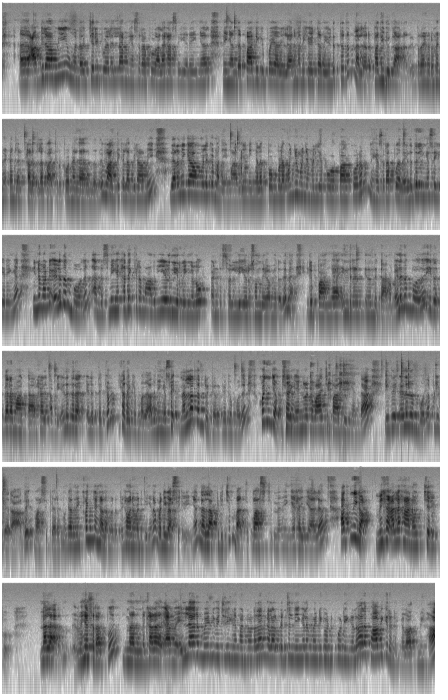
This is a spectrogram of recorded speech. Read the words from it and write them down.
அபிராமி உங்களோட உச்சரிப்புகள் எல்லாம் மிக சிறப்பு அழகாக செய்கிறீங்க நீங்கள் அந்த பாட்டிக்கு போய் அவையில் அனுமதி கேட்டு அதை எடுத்ததும் நல்ல ஒரு பதிவு தான் அது. பிறகு கொஞ்சம் கொஞ்சம் காலத்தில் பார்க்குறப்போ நல்லா இருந்தது. வாழ்த்துக்கள் அபிராமி. தரணிகா உங்களுக்கும் அதே மாதிரி. நீங்கள் எப்பவும் போல கொஞ்சம் கொஞ்சம் வெளியே போக பார்க்கணும். நீங்கள் சிறப்பு. அதை எழுதுறீங்க செய்கிறீங்க இன்னும் மட்டும் எழுதும் போதும் அந்த நீங்க கதைக்கிற மாதிரியே எழுதிடுறீங்களோ என்று சொல்லி ஒரு சந்தேகம் இருதுன்னு இருப்பாங்க. இருந்து இருந்துட்டாங்க. எழுதும்போது போது இது வரமாட்டார்கள். அப்படி எழுதுற எழுத்துக்கும் கதைக்கும் போது. அது நீங்க நல்லா தான் இருக்கு கேட்கும்போது. கொஞ்சம் சரி என்னோட வாய்ச்சி பார்த்தீங்கன்னா இது எழுதும்போது அப்படி வராது. வாசிப்பெருமுங்க அதை நீங்க கொஞ்சம் கவனம் எடுத்து கவனம் எடுத்தீங்கன்னா வடிவா செய்வீங்க நல்லா பிடிச்சும் பார்த்து வாசிச்சிருந்தீங்க கையால. அத்மிகா மிக அழகான உச்சரிப்பு. நல்லா இருந்தது மிக சிறப்பு. நான் கலர் எல்லாரும் வேண்டி வச்சிருக்கிற மண்ணோட தான் கலர் பென்சில் நீங்களும் வேண்டி கொண்டு போனீங்களோ அதை பாவிக்கிற நீங்களோ ஆத்மிகா?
